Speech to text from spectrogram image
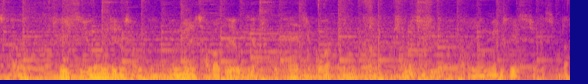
자, 베이스 6mm를 잡을 건데 6mm 잡아도 여기가 조금 하얘질 것 같은 그런 모질이에요. 자, 6mm 베이스 잡겠습니다.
